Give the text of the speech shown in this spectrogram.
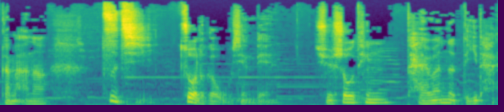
干嘛呢？自己做了个无线电，去收听台湾的敌台，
